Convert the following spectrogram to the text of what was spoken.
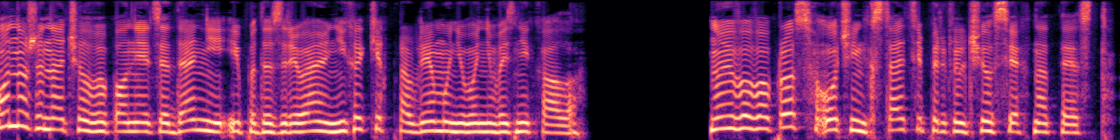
Он уже начал выполнять задание, и, подозреваю, никаких проблем у него не возникало. Но его вопрос очень кстати переключил всех на тест.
